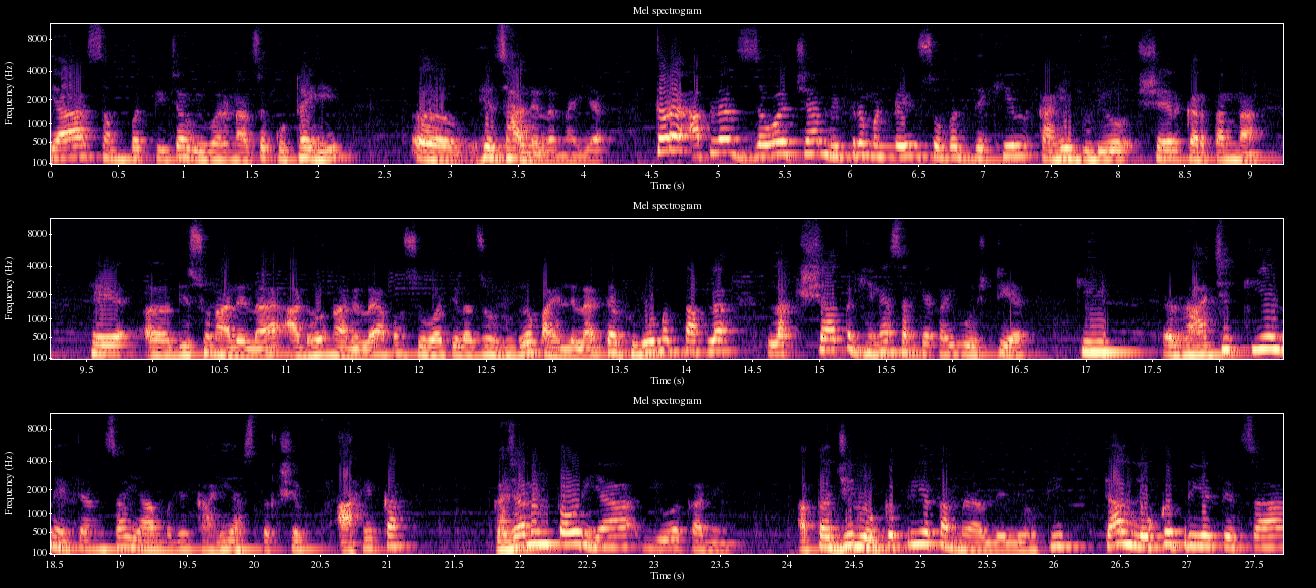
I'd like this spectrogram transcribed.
या संपत्तीच्या विवरणाचं कुठंही हे झालेलं नाही आहे तर आपल्या जवळच्या मित्रमंडळींसोबत देखील काही व्हिडिओ शेअर करताना हे दिसून आलेलं आहे आढळून आलेलं आहे. आपण सुरुवातीला जो व्हिडिओ पाहिलेला आहे त्या व्हिडिओमधनं आपल्या लक्षात घेण्यासारख्या काही गोष्टी आहेत की राजकीय नेत्यांचा यामध्ये काही हस्तक्षेप आहे का? गजानन कौर या युवकाने आता जी लोकप्रियता मिळवलेली होती त्या लोकप्रियतेचा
